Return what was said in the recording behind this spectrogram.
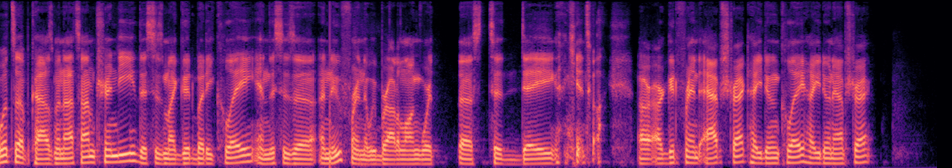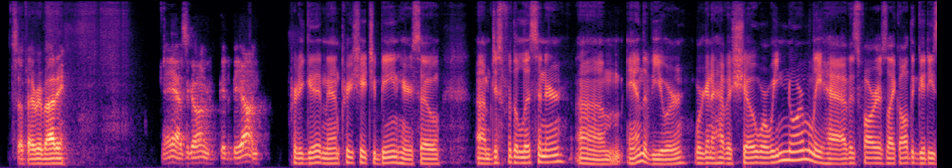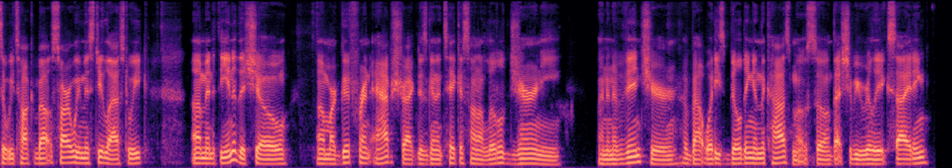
What's up, cosmonauts? I'm Trendy. This is my good buddy Clay, and this is a, a new friend that we brought along with us today. I can't talk. Our, our good friend Abstract. How you doing, Clay? How you doing, Abstract? What's up, everybody? Hey, how's it going? Good to be on. Pretty good, man. Appreciate you being here. So, um, just for the listener um, and the viewer, we're gonna have a show where we normally have, as far as like all the goodies that we talk about. Sorry, we missed you last week. Um, and at the end of the show, um, our good friend Abstract is going to take us on a little journey on an adventure about what he's building in the cosmos. So that should be really exciting.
